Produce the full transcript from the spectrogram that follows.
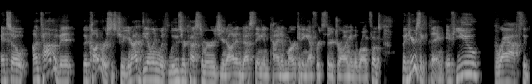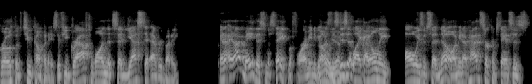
And so on top of it, the converse is true. You're not dealing with loser customers. You're not investing in kind of marketing efforts that are drawing in the wrong folks. But here's the thing. If you graph the growth of two companies, if you graphed one that said yes to everybody, and, and I've made this mistake before. I mean, to be oh, honest, this isn't like I only always have said no. I mean, I've had circumstances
